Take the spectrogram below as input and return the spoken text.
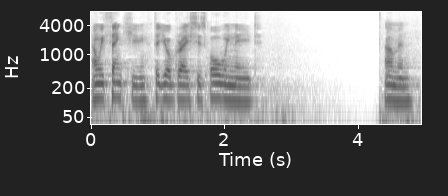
And we thank you that your grace is all we need. Amen.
